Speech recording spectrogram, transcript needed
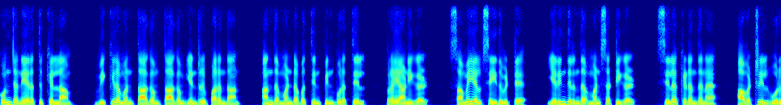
கொஞ்ச நேரத்துக்கெல்லாம் விக்கிரமன் தாகம் தாகம் என்று பறந்தான். அந்த மண்டபத்தின் பின்புறத்தில் பிரயாணிகள் சமையல் செய்துவிட்டு எரிந்திருந்த மண் சட்டிகள் சில கிடந்தன. அவற்றில் ஒரு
